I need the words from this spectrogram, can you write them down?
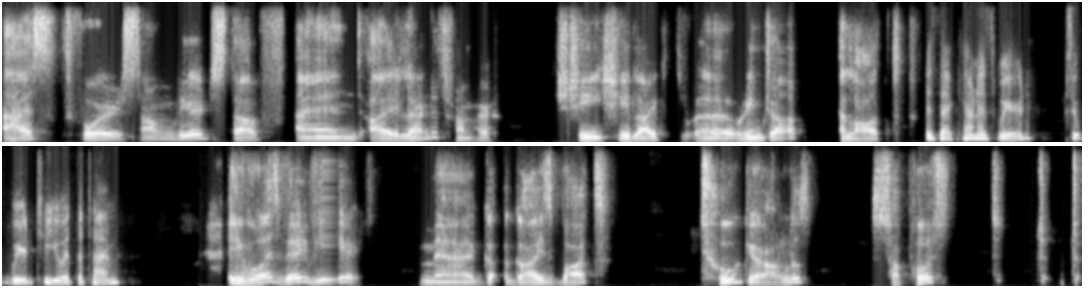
asked for some weird stuff, and I learned it from her. She she liked uh, rim job a lot. Does that count as weird? Is it weird to you at the time? It was very weird. Uh, guys bought two girls supposed to, to,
